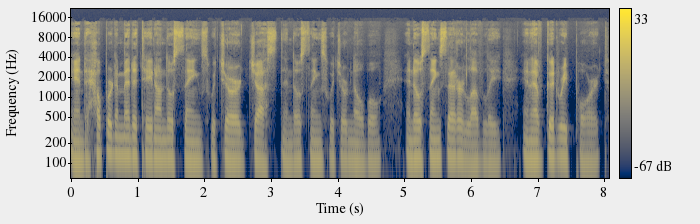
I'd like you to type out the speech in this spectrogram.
and help her to meditate on those things which are just and those things which are noble and those things that are lovely and of good report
